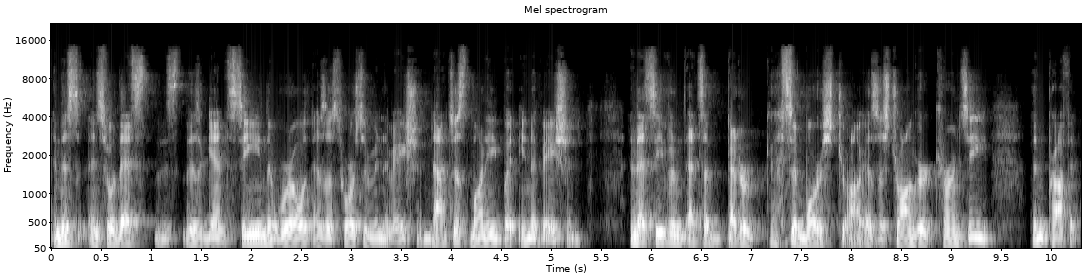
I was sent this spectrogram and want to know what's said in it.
And this, and so that's this, this again, seeing the world as a source of innovation, not just money, but innovation. And that's even that's a better, that's a more strong, as a stronger currency than profit.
